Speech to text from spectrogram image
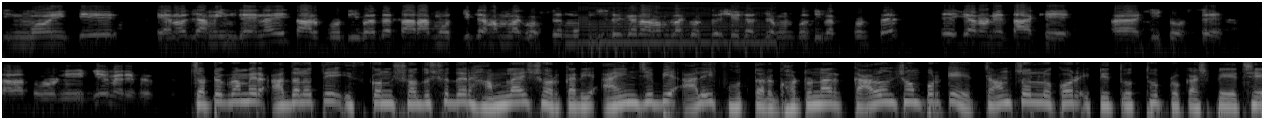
চিন্ময়কে কেন জামিন দেয় নাই? তার প্রতিবাদে তারা মসজিদে হামলা করছে, মসজিদে কেন হামলা করছে, সেটা যখন প্রতিবাদ করছে কারণে তাকে কি করছে? তারা তোর নিয়ে গিয়ে মেরে ফেলছে। চট্টগ্রামের আদালতে ইসকন সদস্যদের হামলায় সরকারি আইনজীবী আলিফ হত্যার ঘটনার কারণ সম্পর্কে চাঞ্চল্যকর একটি তথ্য প্রকাশ পেয়েছে।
